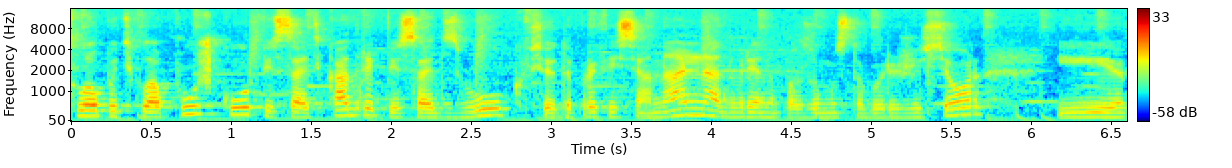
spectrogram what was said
хлопать хлопушку, писать кадры, писать звук, все это профессионально, одновременно по зуму с тобой режиссер, и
